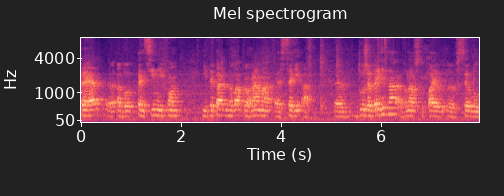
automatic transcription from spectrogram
РЕР е, або пенсійний фонд. І тепер нова програма е, селі А. Е, Дуже вигідна, вона вступає е, в силу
